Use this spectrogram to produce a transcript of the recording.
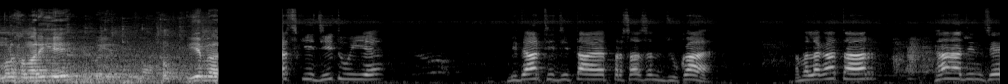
मतलब हमारी ये ये मैं की जीत हुई है। विद्यार्थी जीता है, प्रशासन झुका है। हम लगातार अठारह दिन से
